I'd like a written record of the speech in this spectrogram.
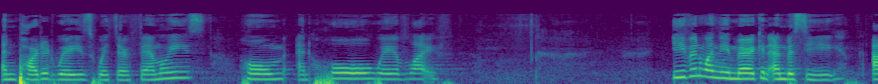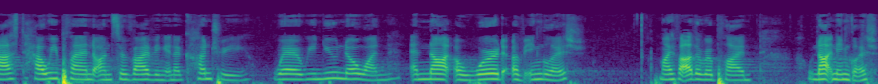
and parted ways with their families, home, and whole way of life. Even when the American embassy asked how we planned on surviving in a country where we knew no one and not a word of English, my father replied, not in English,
